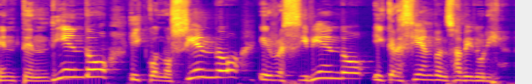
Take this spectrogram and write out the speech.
entendiendo y conociendo y recibiendo y creciendo en sabiduría.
